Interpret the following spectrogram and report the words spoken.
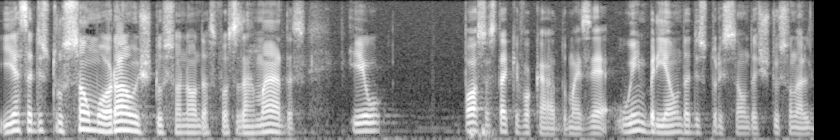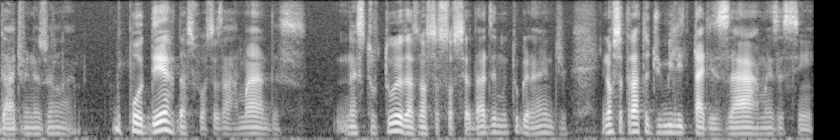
E essa destruição moral institucional das Forças Armadas, eu posso estar equivocado, mas é o embrião da destruição da institucionalidade venezuelana o poder das Forças Armadas na estrutura das nossas sociedades é muito grande. E não se trata de militarizar, mas assim,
